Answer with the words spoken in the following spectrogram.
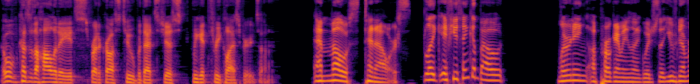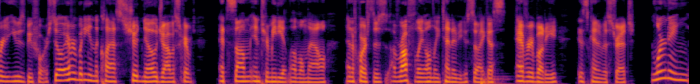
Well, because of the holiday, it's spread across two, but that's just we get three class periods on it. at most 10 hours. Like if you think about learning a programming language that you've never used before. So everybody in the class should know JavaScript at some intermediate level now. And of course there's roughly only 10 of you, so I guess everybody is kind of a stretch. Learning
